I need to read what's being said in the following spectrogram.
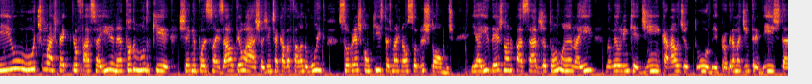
E o último aspecto que eu faço aí, né? Todo mundo que chega em posições altas, eu acho, a gente acaba falando muito sobre as conquistas, mas não sobre os tombos. E aí, desde o ano passado, já estou um ano aí no meu LinkedIn, canal de YouTube, programa de entrevista,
